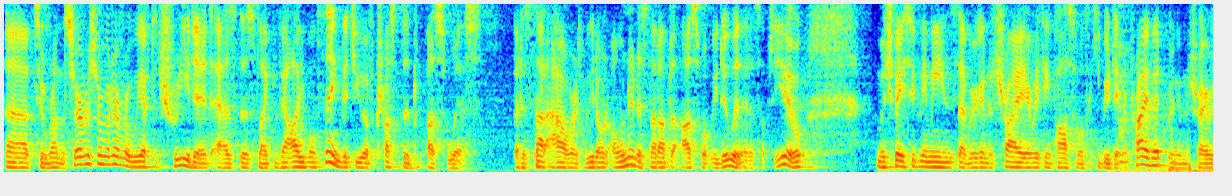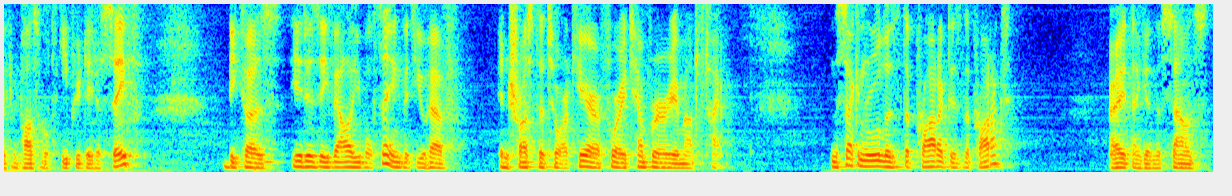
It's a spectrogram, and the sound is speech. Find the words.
uh, to run the service or whatever, we have to treat it as this like valuable thing that you have trusted us with. But it's not ours. We don't own it. It's not up to us what we do with it. It's up to you. Which basically means that we're going to try everything possible to keep your data private. We're going to try everything possible to keep your data safe because it is a valuable thing that you have entrusted to our care for a temporary amount of time. The second rule is the product is the product, right? Again, this sounds,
